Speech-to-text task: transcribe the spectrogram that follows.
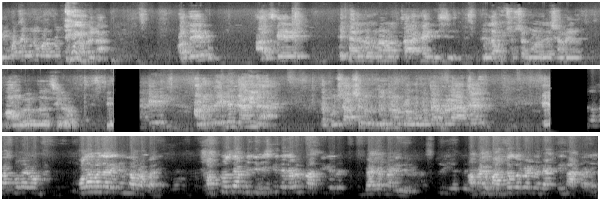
এই কথাগুলো বলা তো ঠিক হবে না। অতএব, আজকে এখানে যখন আমরা চা খাই দিছি, জেলা প্রশাসক মহোদয়ের সামনে মামুনুল ছিল আমরা তো এটা জানি না। তা প্রশাসন উদ্বোধন কর্মকর্তা আপনারা আছেন। আমরা পারি। স্বপ্নতে আপনি আপনাকে বাধ্য করবে একটা ব্যাগ না করার।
